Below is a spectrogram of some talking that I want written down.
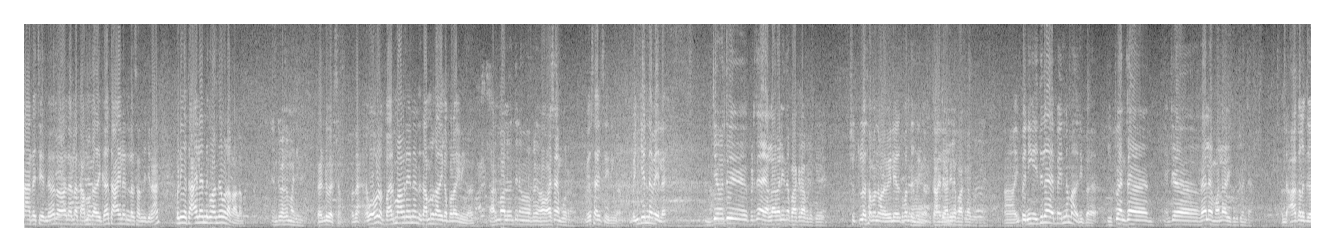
நாட்டை சேர்ந்தவர் நல்லா தமிழ் கதைக்க தாய்லாண்டில் சந்திச்சினான் இப்போ நீங்கள் தாய்லாந்துக்கு வந்து எவ்வளோ காலம்? ரெண்டு வருஷம் ஆச்சுண்ணே ரெண்டு வருஷம். எவ்வளோ பர்மாவில் என்ன இந்த தமிழ் கதைக்க பழகிறீங்க கர்மாவில் வந்து நம்ம விவசாயம் போடுறேன் விவசாயம் செய்கிறீங்க இப்போ இங்கே என்ன வேலை? இங்கே வந்து இப்படி தான் எல்லா வேலையும் தான் பார்க்குறாப்புலுக்கு சுற்றுலா சம்பந்தமான வேலைகளுக்கு வந்துருக்கீங்க ஜாலியில் பார்க்கலாம் இப்போ நீங்கள் இதில் இப்போ என்ன மாதிரி இப்போ? இப்போ இந்த எங்கள் வேலையை மல்லாடி கூப்பிட்டு வந்தேன். அந்த ஆக்களுக்கு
